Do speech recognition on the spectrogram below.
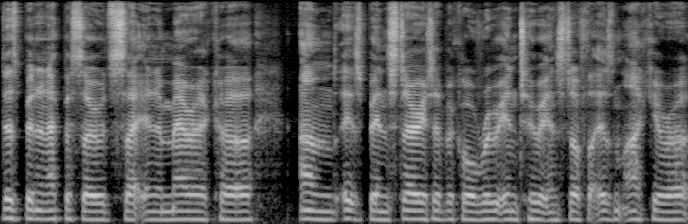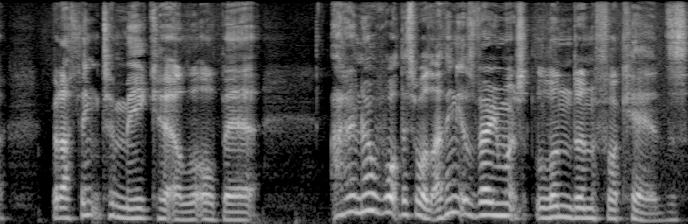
there's been an episode set in America and it's been stereotypical root into it and stuff that isn't accurate. But I think to make it a little bit. I don't know what this was. I think it was very much London for kids.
